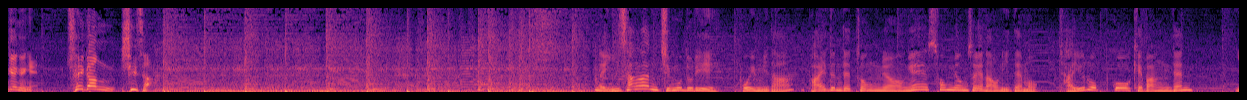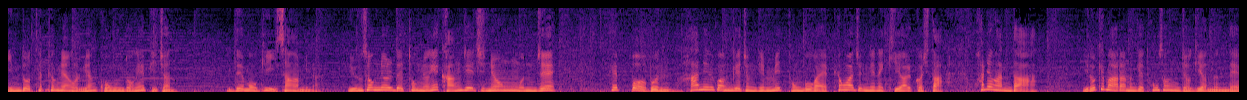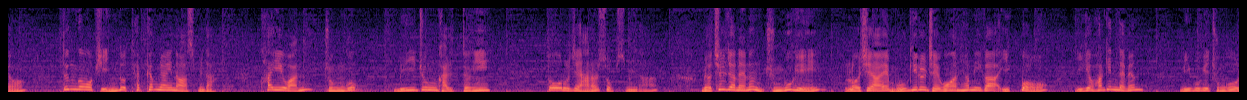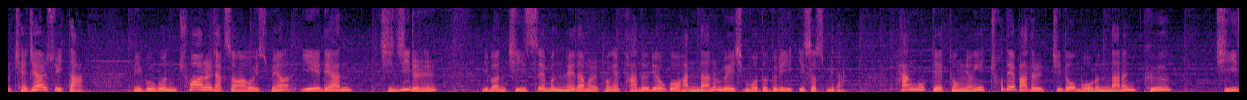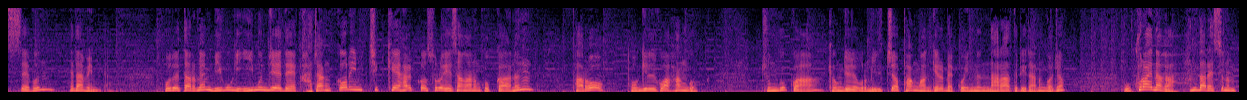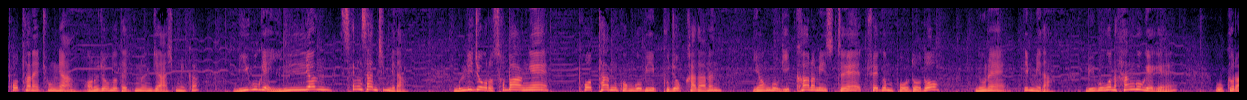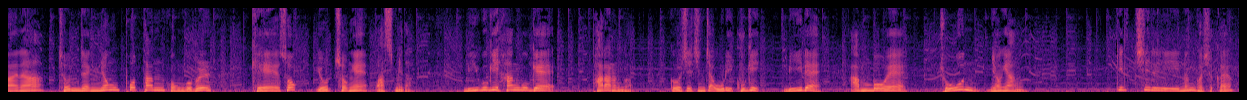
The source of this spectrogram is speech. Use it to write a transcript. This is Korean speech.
최경영의 최강 시사. 네, 이상한 징후들이 보입니다. 바이든 대통령의 성명서에 나온 이 대목, 자유롭고 개방된 인도 태평양을 위한 공동의 비전. 이 대목이 이상합니다. 윤석열 대통령의 강제징용 문제 해법은 한일 관계 증진 및 동북아의 평화 증진에 기여할 것이다. 환영한다. 이렇게 말하는 게 통상적이었는데요. 뜬금없이 인도 태평양이 나왔습니다. 타이완, 중국, 미중 갈등이 떠오르지 않을 수 없습니다. 며칠 전에는 중국이 러시아에 무기를 제공한 혐의가 있고 이게 확인되면 미국이 중국을 제재할 수 있다. 미국은 초안을 작성하고 있으며 이에 대한 지지를 이번 G7 회담을 통해 받으려고 한다는 외신 보도들이 있었습니다. 한국 대통령이 초대받을지도 모른다는 그 G7 회담입니다. 보도에 따르면 미국이 이 문제에 대해 가장 꺼림칙해 할 것으로 예상하는 국가는 바로 독일과 한국, 중국과 경제적으로 밀접한 관계를 맺고 있는 나라들이라는 거죠. 우크라이나가 한 달에 쓰는 포탄의 총량 어느 정도 되는지 아십니까? 미국의 1년 생산치입니다. 물리적으로 서방의 포탄 공급이 부족하다는 영국 이카노미스트의 최근 보도도 눈에 띕니다. 미국은 한국에게 우크라이나 전쟁용 포탄 공급을 계속 요청해 왔습니다. 미국이 한국에 바라는 것, 그것이 진짜 우리 국익, 미래, 안보에 좋은 영향 끼치는 것일까요?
